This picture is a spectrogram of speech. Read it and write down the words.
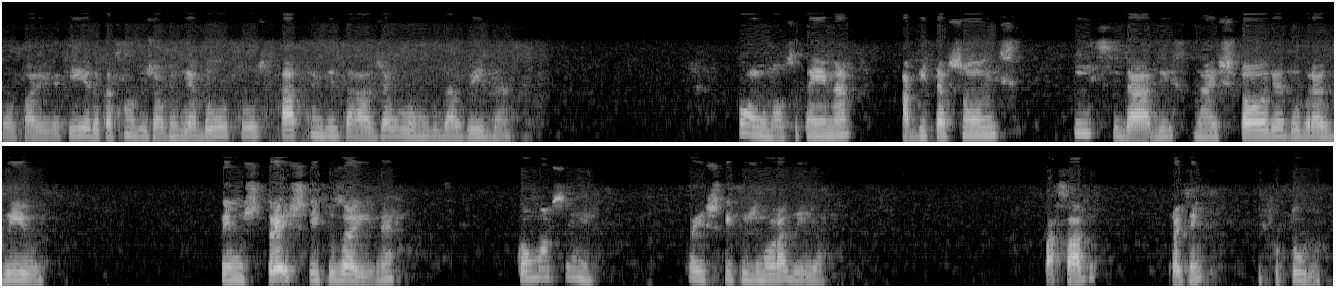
aparelho aqui, educação dos jovens e adultos, aprendizagem ao longo da vida. Com o nosso tema, habitações e cidades na história do Brasil. Temos três tipos aí, né? Como assim? Três tipos de moradia. Passado, presente e futuro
